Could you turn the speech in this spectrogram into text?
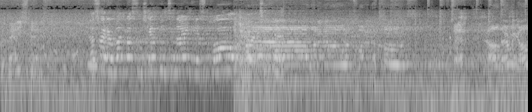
for Patty Smith. That's right, our mutton busting champion tonight is Paul Martinez. Ah, one of those, one of those. Oh, there we go.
